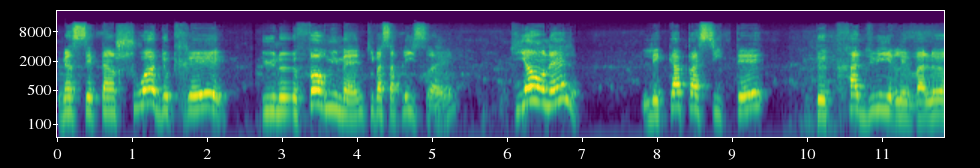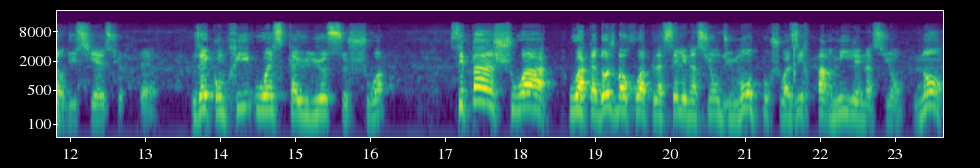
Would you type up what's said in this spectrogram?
Eh bien, c'est un choix de créer une forme humaine qui va s'appeler Israël, qui a en elle les capacités de traduire les valeurs du ciel sur terre. Vous avez compris où est-ce qu'a eu lieu ce choix? C'est pas un choix où Akadosh Baruch Hu a placé les nations du monde pour choisir parmi les nations. Non,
